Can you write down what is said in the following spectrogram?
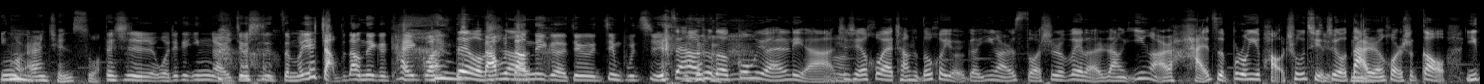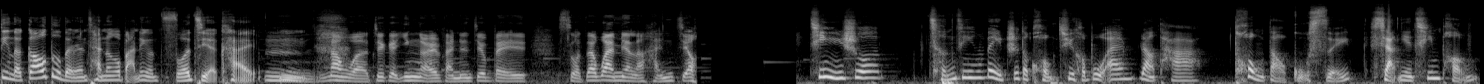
婴儿安全锁。但是我这个婴儿就是怎么也找不到那个开关，对，我达不到那个就进不去。在澳洲的公园里啊，这些户外场所都会有一个婴儿锁，是为了让婴儿孩子不容易跑出去，只有大人或者是够一定的高度的人才能够把那个锁解开。嗯，那我这个婴儿反正就被锁在外面了很久。青云说。曾经未知的恐惧和不安让他痛到骨髓，想念亲朋，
